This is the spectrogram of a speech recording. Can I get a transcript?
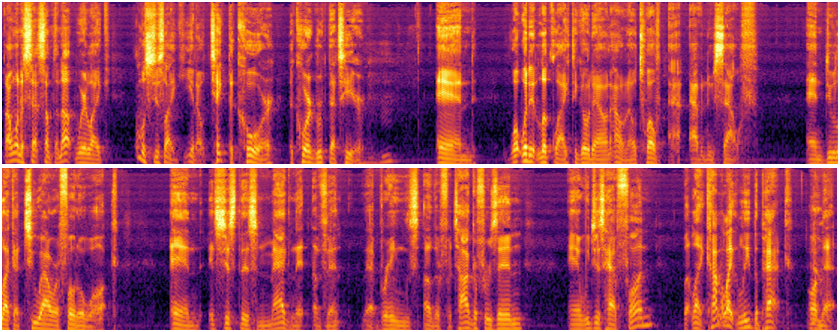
But I want to set something up where like almost just like, you know, take the core, the core group that's here, mm-hmm. and what would it look like to go down, I don't know, 12th A- Avenue South and do like a two hour photo walk? And it's just this magnet event that brings other photographers in and we just have fun, but like kind of like lead the pack on that.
